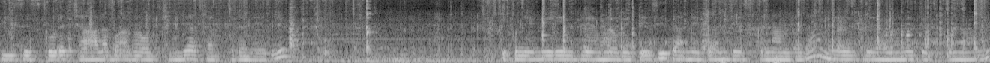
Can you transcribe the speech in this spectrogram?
పీసెస్ కూడా చాలా బాగా వచ్చింది ఆ స్ట్రక్చర్ అనేది. ఇప్పుడు నేను మీడియం ఫ్లేమ్లో పెట్టేసి దాన్ని టర్న్ చేసుకున్నాను కదా మీడియం ఫ్లేమ్లోనే పెట్టుకున్నాను.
